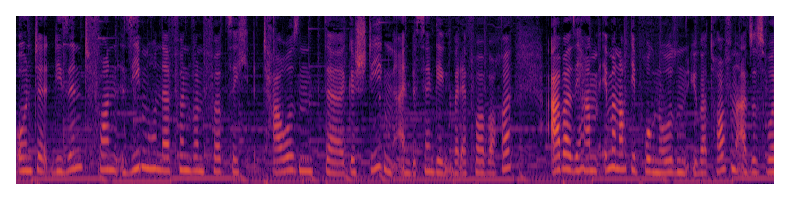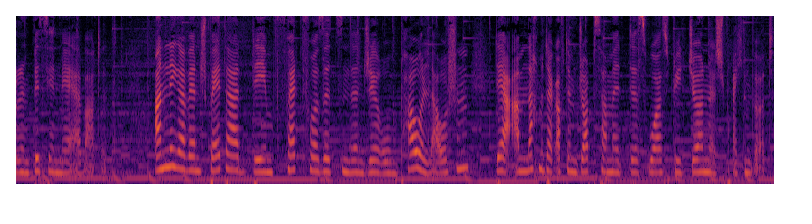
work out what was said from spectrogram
und äh, die sind von 745.000 äh, gestiegen ein bisschen gegenüber der Vorwoche. Aber sie haben immer noch die Prognosen übertroffen, also es wurde ein bisschen mehr erwartet. Anleger werden später dem Fed-Vorsitzenden Jerome Powell lauschen, der am Nachmittag auf dem Job Summit des Wall Street Journals sprechen wird.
